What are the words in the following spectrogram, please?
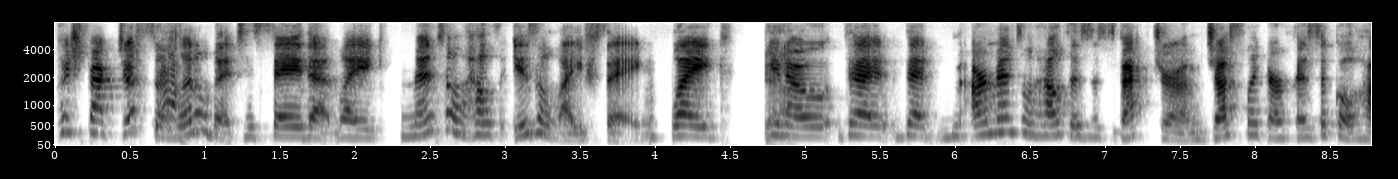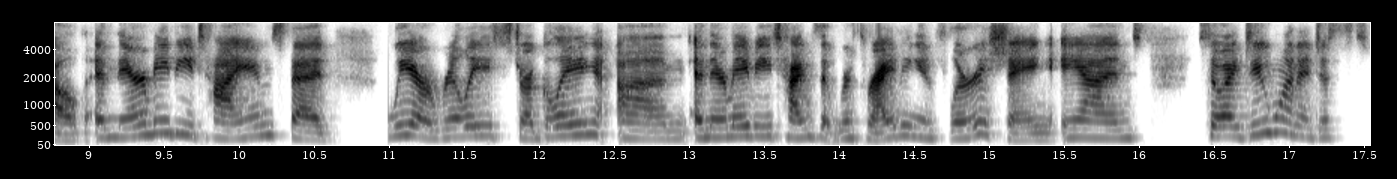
push back just a little bit to say that like mental health is a life thing. Like, yeah. you know, that that our mental health is a spectrum just like our physical health. And there may be times that we are really struggling um and there may be times that we're thriving and flourishing and so I do want to just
